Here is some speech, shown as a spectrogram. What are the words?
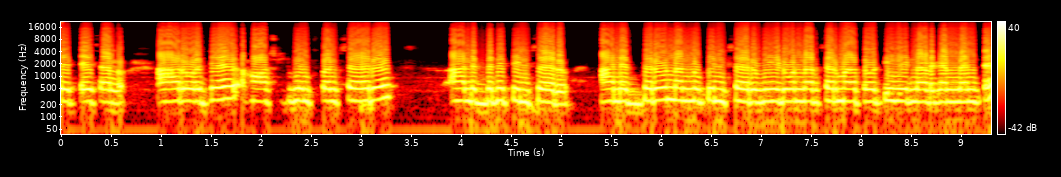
పెట్టేశాను. ఆ రోజే హాస్టల్ ప్రిన్సిపల్ సార్ వాళ్ళిద్దరిని పిలిచారు. వాళ్ళిద్దరూ నన్ను పిలిచారు. వీడు ఉన్నారు సార్ మాతోటి వీడిని అడగండి అంటే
